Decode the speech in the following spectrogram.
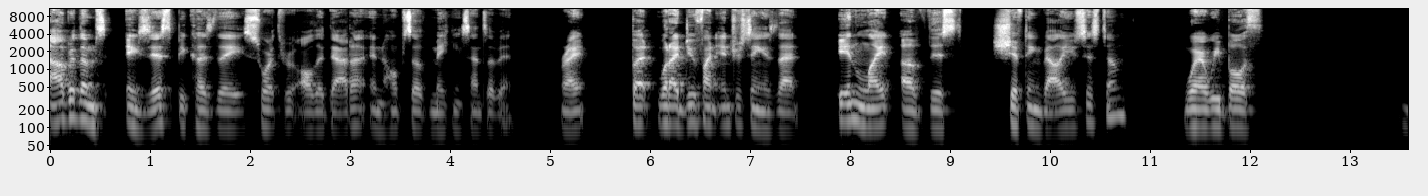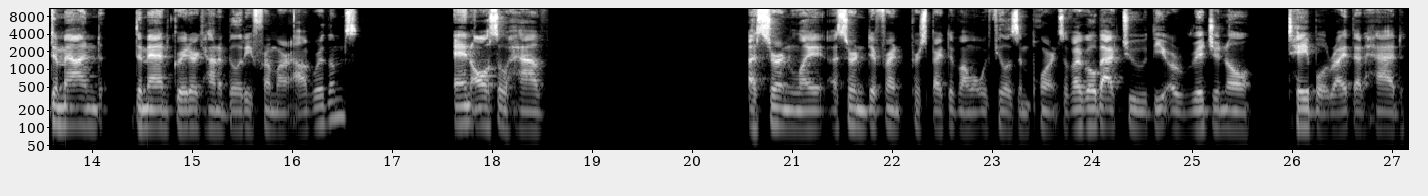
algorithms exist because they sort through all the data in hopes of making sense of it. Right. But what I do find interesting is that in light of this shifting value system, where we both demand demand greater accountability from our algorithms and also have a certain light, a certain different perspective on what we feel is important. So if I go back to the original table, right, that had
